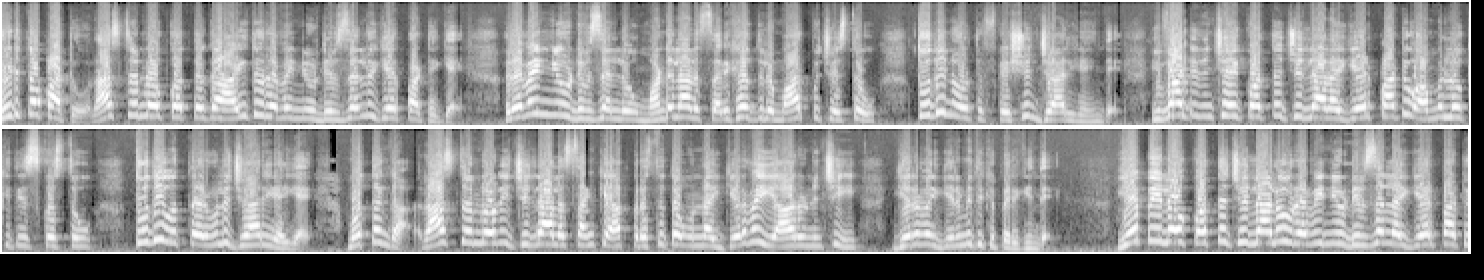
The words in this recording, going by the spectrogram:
వీటితో పాటు రాష్ట్రంలో కొత్తగా ఐదు రెవెన్యూ డివిజన్లు ఏర్పాటయ్యాయి. రెవెన్యూ డివిజన్లు మండలాల సరిహద్దులు మార్పు చేస్తూ తుది నోటిఫికేషన్ జారీ అయింది. ఇవాటి నుంచే కొత్త జిల్లాల ఏర్పాటు అమల్లోకి తీసుకొస్తూ తుది ఉత్తర్వులు జారీ అయ్యాయి. మొత్తంగా రాష్ట్రంలోని జిల్లాల సంఖ్య ప్రస్తుతం ఉన్న ఇరవై ఆరు నుంచి ఇరవై ఎనిమిదికి పెరిగింది. ఏపీలో కొత్త జిల్లాలు రెవెన్యూ డివిజన్ల ఏర్పాటు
